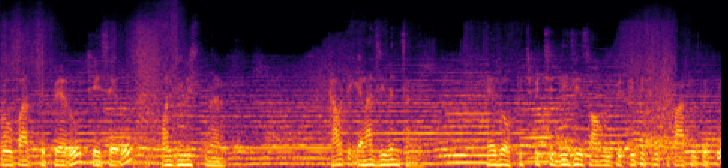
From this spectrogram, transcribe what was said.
ప్రభుపాద చెప్పారు చేశారు వాళ్ళు జీవిస్తున్నారు. కాబట్టి ఎలా జీవించండి? ఏదో పిచ్చి పిచ్చి డీజే సాంగ్లు పెట్టి పిచ్చి పిచ్చి పాటలు పెట్టి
